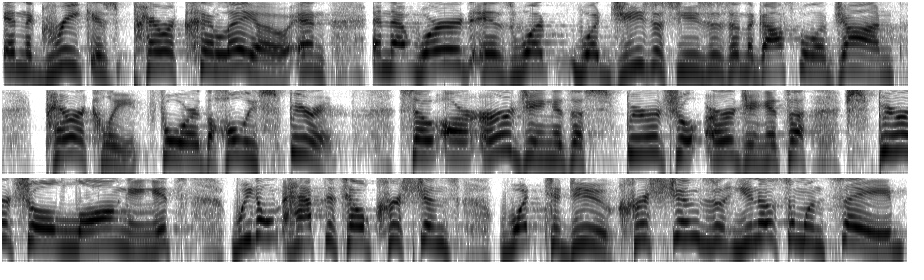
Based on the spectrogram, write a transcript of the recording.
in the Greek is parakaleo, and, and that word is what, what Jesus uses in the Gospel of John paraclete for the Holy Spirit. So our urging is a spiritual urging. It's a spiritual longing. It's we don't have to tell Christians what to do. Christians, you know someone's saved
